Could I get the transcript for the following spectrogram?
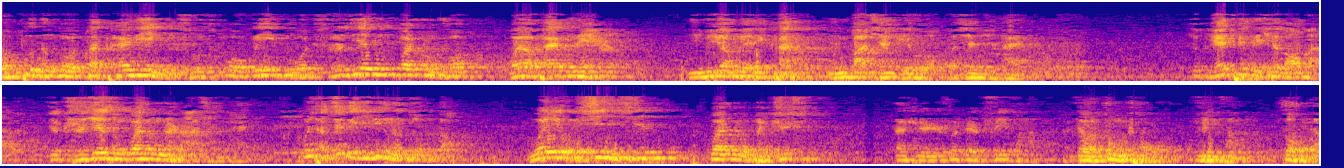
我不能够在拍电影的时候通过微博直接跟观众说我要拍部电影，你们愿不愿意看？你们把钱给我，我先去拍，就别听那些老板，就直接从观众那儿拿钱拍。我想这个一定能做得到，我也有信心观众会支持。但是人说这是非法，叫众筹，非法，做不了。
